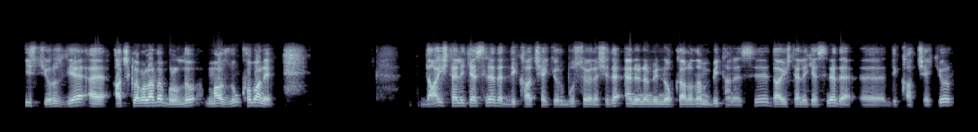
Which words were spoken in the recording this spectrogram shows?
istiyoruz diye e, açıklamalarda bulundu Mazlum Kobani. DAEŞ tehlikesine de dikkat çekiyor bu söyleşide. En önemli noktalardan bir tanesi DAEŞ tehlikesine de e, dikkat çekiyor.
